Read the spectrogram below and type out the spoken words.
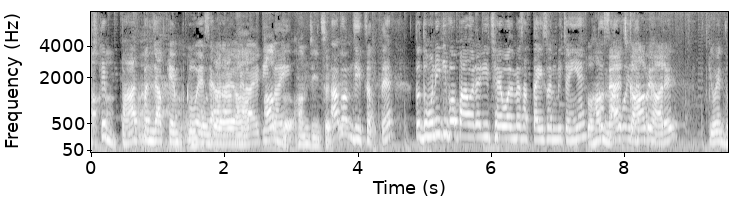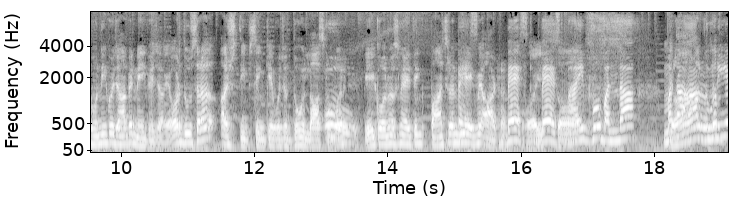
उसके बाद पंजाब कैंप को ऐसे आराम हाँ, मिला है कि अब भाई हम जीत सकते अब हैं। हम जीत सकते हैं। तो धोनी की वो पावर है कि छह बॉल में सत्ताईस रन भी चाहिए। तो हम मैच कहाँ पे हारे? कि भाई धोनी को जहाँ पे नहीं भेजा गया। और दूसरा अर्शदीप सिंह के वो जो दो लास्ट ओवर एक ओवर में उसने आई थिंक पाँच रन दिए एक में आठ रन। बेस्ट बेस्ट भाई वो बंदा मतलब आप मतलब- धोनी के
